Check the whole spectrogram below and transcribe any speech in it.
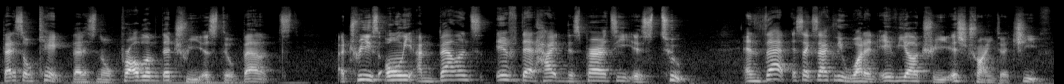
that is okay, that is no problem, the tree is still balanced. A tree is only unbalanced if that height disparity is 2. And that is exactly what an AVL tree is trying to achieve.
